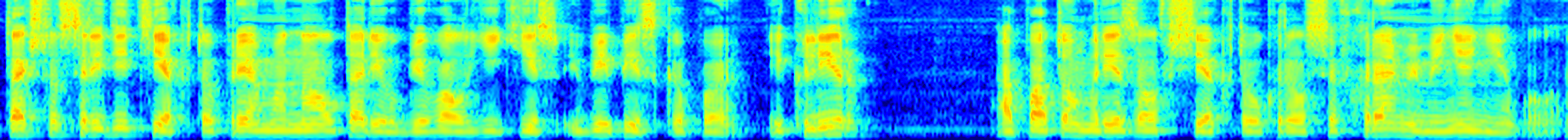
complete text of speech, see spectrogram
Так что среди тех, кто прямо на алтаре убивал епископа и клир, а потом резал всех, кто укрылся в храме, меня не было.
